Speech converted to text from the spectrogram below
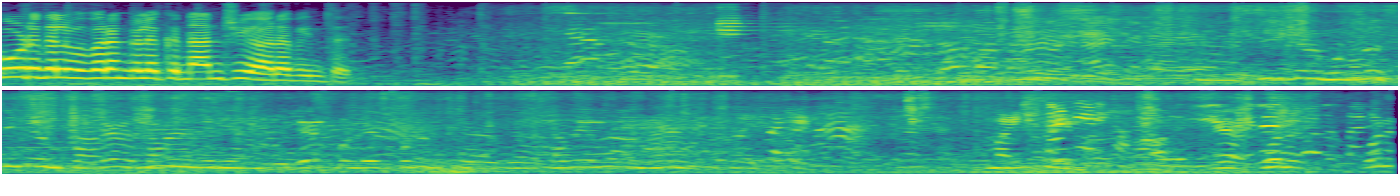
கூடுதல் விவரங்களுக்கு நன்றி அரவிந்தன். சீக்கிரம் போனாலும் சீக்கிரம் தர சமயம் தெரியும் லேட் பண்ணி லேட் பண்ணி கதையெல்லாம் போன.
